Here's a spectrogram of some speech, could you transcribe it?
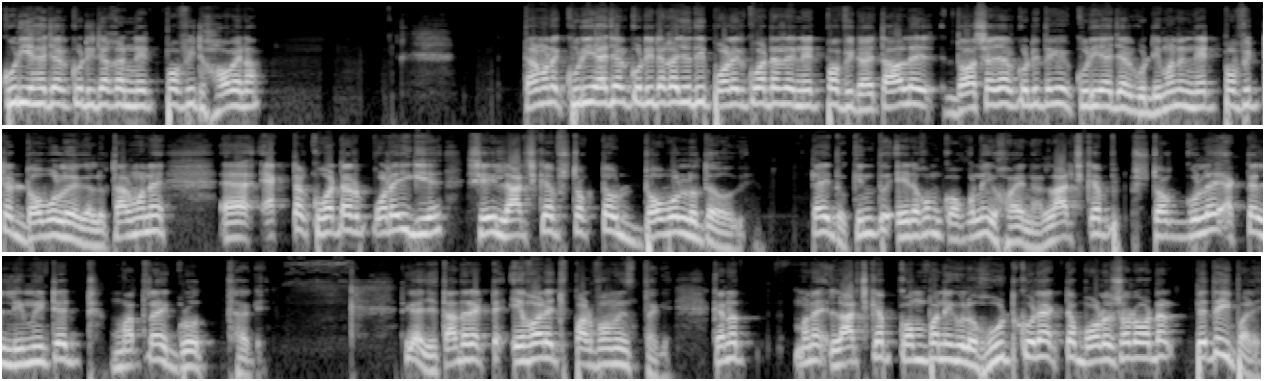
কুড়ি হাজার কোটি টাকার নেট প্রফিট হবে না। তার মানে কুড়ি হাজার কোটি টাকা যদি পরের কোয়ার্টারে নেট প্রফিট হয়, তাহলে দশ হাজার কোটি থেকে কুড়ি হাজার কোটি মানে নেট প্রফিটটা ডবল হয়ে গেল। তার মানে একটা কোয়ার্টার পরেই গিয়ে সেই লার্জ ক্যাপ স্টকটাও ডবল হতে হবে। তাই তো? কিন্তু এরকম কখনোই হয় না। লার্জ ক্যাপ স্টকগুলো একটা লিমিটেড মাত্রায় গ্রোথ থাকে। ঠিক আছে? তাদের একটা এভারেজ পারফরমেন্স থাকে। কেন? মানে লার্জ ক্যাপ কোম্পানিগুলো হুট করে একটা বড় সড়ো অর্ডার পেতেই পারে।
